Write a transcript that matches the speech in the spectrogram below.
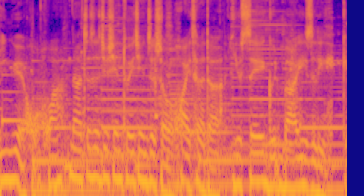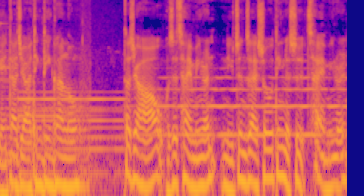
音乐火花。那这次就先推荐这首坏特的 You Say Goodbye。这里给大家听听看喽。大家好，我是蔡明仁，你正在收听的是蔡明仁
